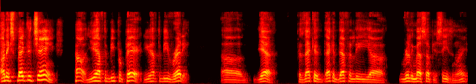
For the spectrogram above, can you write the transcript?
unexpected change. Oh, you have to be prepared. You have to be ready. Uh, yeah, because that could that could definitely uh, really mess up your season, right?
